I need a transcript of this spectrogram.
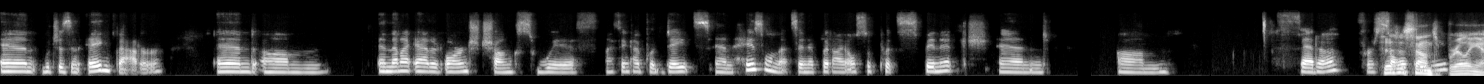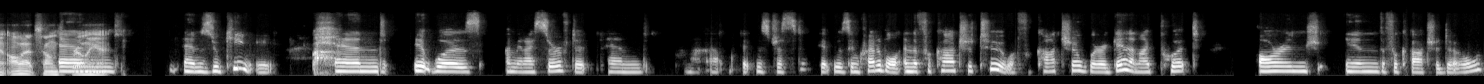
and which is an egg batter. And um, and then I added orange chunks with, I think I put dates and hazelnuts in it, but I also put spinach and um, feta for salty. This sounds brilliant. All that sounds and, brilliant. And zucchini. and it was, I mean, I served it and it was just, it was incredible. And the focaccia too, a focaccia where again, I put orange in the focaccia dough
